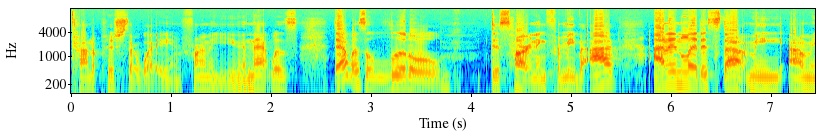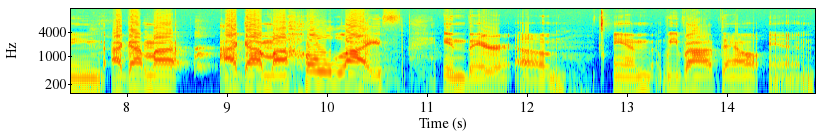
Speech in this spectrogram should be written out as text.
try to push their way in front of you. And that was that was a little disheartening for me but i i didn't let it stop me. I mean i got my i got my whole life in there um, and we vibed out and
